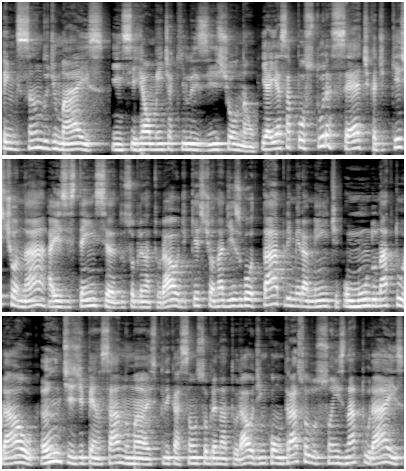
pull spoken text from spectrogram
pensando demais em se realmente aquilo existe ou não. E aí essa postura cética de questionar a existência do sobrenatural, de questionar, de esgotar primeiramente o mundo natural antes de pensar numa explicação sobrenatural, de encontrar soluções naturais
